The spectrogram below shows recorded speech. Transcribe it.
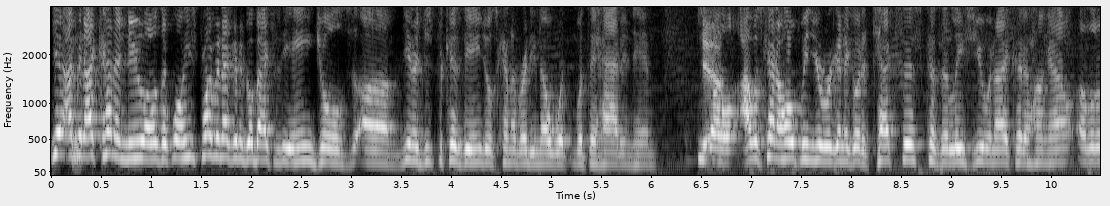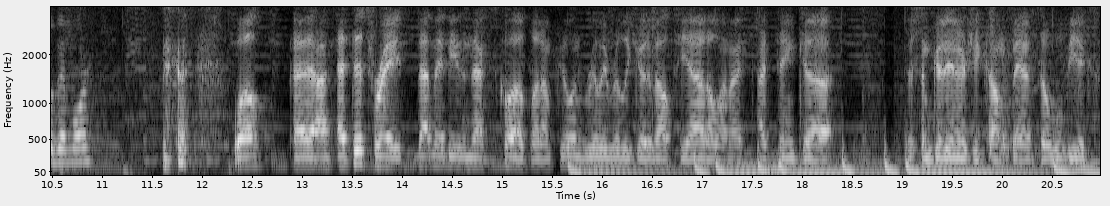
yeah, I mean, I kind of knew. I was like, well, he's probably not going to go back to the Angels, um, you know, just because the Angels kind of already know what, what they had in him. So Yeah. I was kind of hoping you were going to go to Texas because at least you and I could have hung out a little bit more. well, uh, at this rate, that may be the next club, but I'm feeling really, really good about Seattle, and I, I think uh, there's some good energy coming, man. So we'll be. Ex-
